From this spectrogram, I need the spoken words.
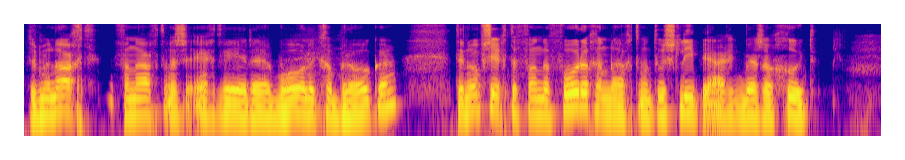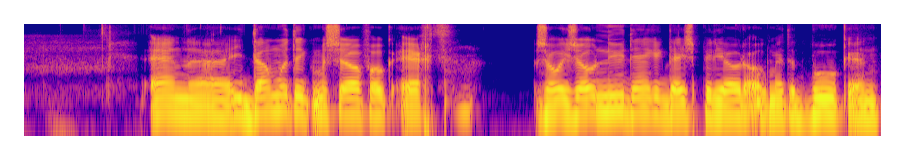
Dus mijn nacht vannacht was echt weer behoorlijk gebroken. Ten opzichte van de vorige nacht, want toen sliep je eigenlijk best wel goed. En dan moet ik mezelf ook echt sowieso nu denk ik deze periode ook met het boek en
